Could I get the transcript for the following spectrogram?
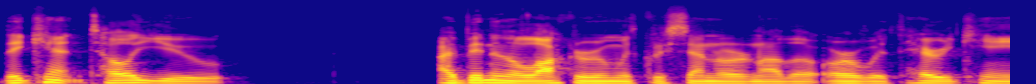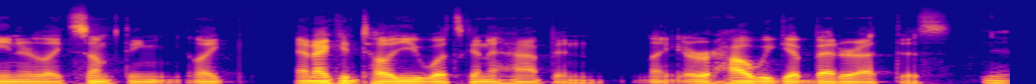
They can't tell you, I've been in the locker room with Cristiano Ronaldo or with Harry Kane or like something like, and I can tell you what's going to happen, like, or how we get better at this. Yeah.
